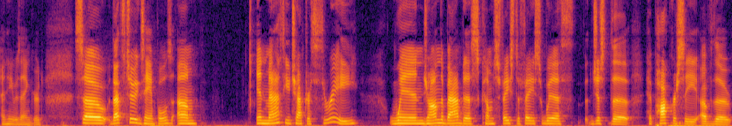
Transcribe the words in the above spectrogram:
and he was angered. So that's two examples. Um, in Matthew chapter three, when John the Baptist comes face to face with just the hypocrisy of the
